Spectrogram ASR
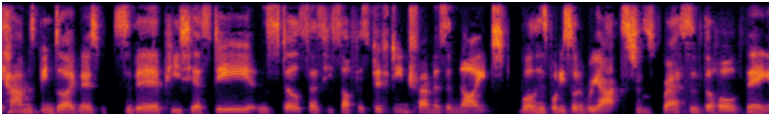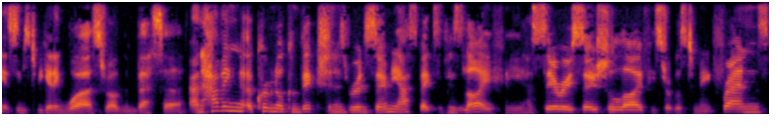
Cam has been diagnosed with severe PTSD and still says he suffers 15 tremors a night while his body sort of reacts to the stress of the whole thing. It seems to be getting worse rather than better. And having a criminal conviction has ruined so many aspects of his life. He has zero social life. He struggles to make friends.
